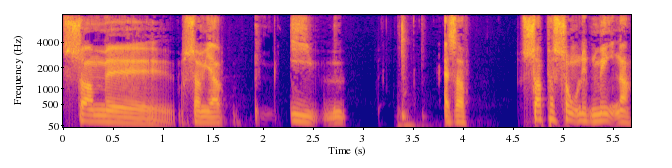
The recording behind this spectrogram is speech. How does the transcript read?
som, øh, som jeg i, altså, så personligt mener,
